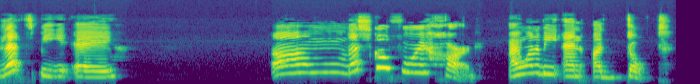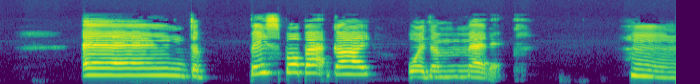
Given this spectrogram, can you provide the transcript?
Let's be a um let's go for a hard. I want to be an adult. And the baseball bat guy or the medic. Hmm.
